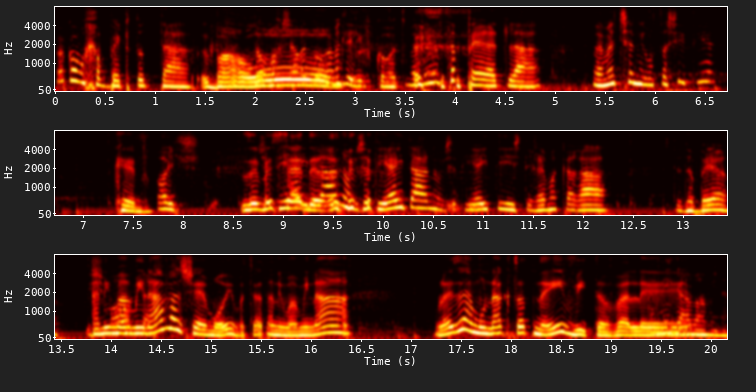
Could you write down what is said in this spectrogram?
קודם כל מחבקת אותה. ברור. טוב, עכשיו את גורמת לי לבכות, ואני מספרת לה. באמת שאני רוצה שהיא תהיה. כן, אוי, זה שתהיה בסדר. איתנו, שתהיה איתנו, שתהיה איתי, שתראה מה קרה, שתדבר, אני אותה. מאמינה אבל שהם רואים, את יודעת, אני מאמינה, אולי זו אמונה קצת נאיבית, אבל... אני אה, גם מאמינה.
